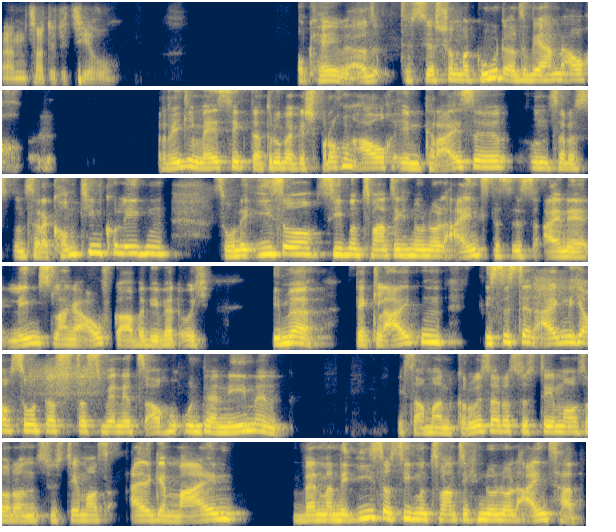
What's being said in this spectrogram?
ähm, Zertifizierung. Okay, also das ist ja schon mal gut. Also wir haben auch regelmäßig darüber gesprochen, auch im Kreise unseres, unserer Com-Team-Kollegen. So eine ISO 27001, das ist eine lebenslange Aufgabe, die wird euch immer begleiten. Ist es denn eigentlich auch so, dass, dass wenn jetzt auch ein Unternehmen, ich sage mal ein größeres Systemhaus oder ein Systemhaus allgemein, wenn man eine ISO 27001 hat,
